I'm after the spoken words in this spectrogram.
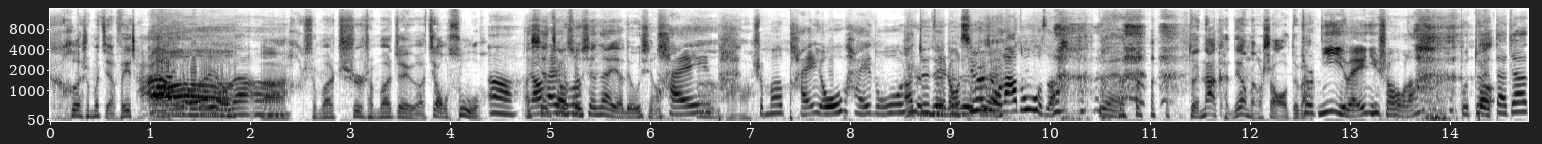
喝什么减肥茶呀啊，有的有的啊啊，什么吃什么这个酵素啊，啊，然后酵素现在也流行，排什么排油排毒啊对对是那种，其实就是拉肚子，对，对，那肯定能瘦，对吧就是？你以为你瘦了，不对，哦大家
